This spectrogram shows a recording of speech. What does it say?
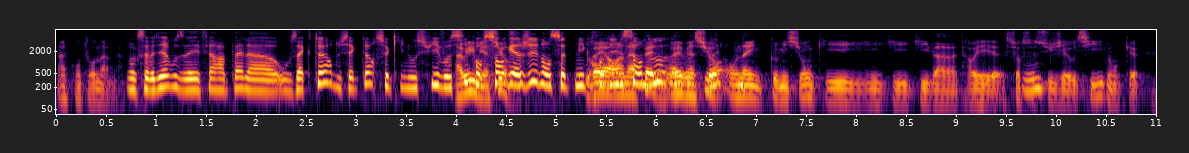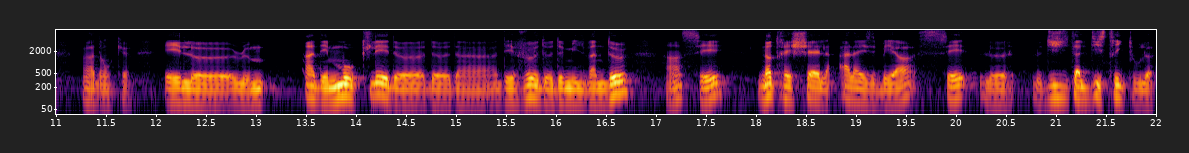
incontournable. Donc ça veut dire que vous allez faire appel aux acteurs du secteur, ceux qui nous suivent aussi, ah pour s'engager dans cette micro-ville sans doute Oui, bien sûr. On a une commission qui, qui, qui va travailler sur ce mmh. sujet aussi. Donc voilà, donc, euh, et le, un des mots-clés de, des vœux de 2022, hein, c'est notre échelle à la SBA, c'est le, digital district ou le,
